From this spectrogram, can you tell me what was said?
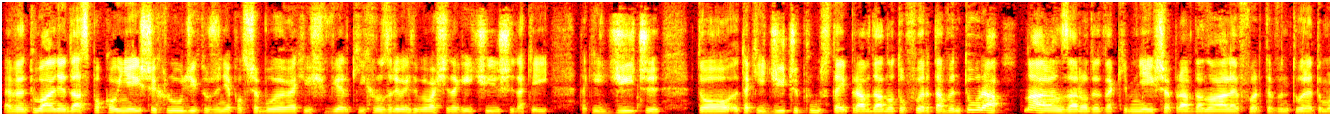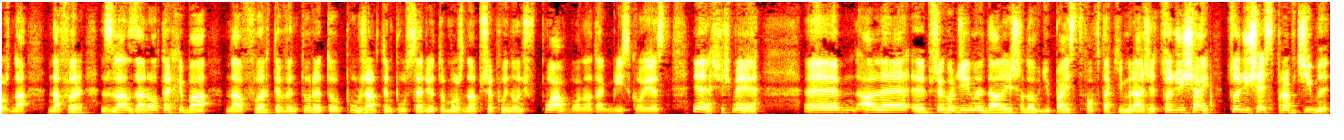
ewentualnie dla spokojniejszych ludzi, którzy nie potrzebują jakichś wielkich rozrywek, tylko właśnie takiej ciszy, takiej, takiej dziczy, to takiej dziczy pustej, prawda, no to Fuerteventura, no a Lanzarote takie mniejsze, prawda, no ale Fuerteventurę to można, na Fuer z Lanzarote chyba na Fuerteventurę to pół żartem, pół serio to można przepłynąć w pław, bo ona tak blisko jest. Nie, się śmieję. E, ale przechodzimy dalej, szanowni państwo, w takim razie, co dzisiaj, co dzisiaj sprawdzimy?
